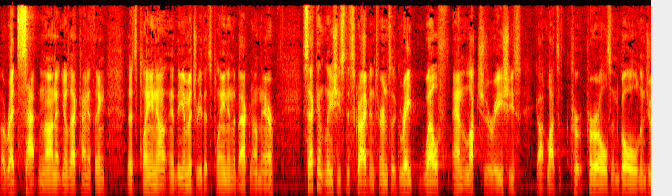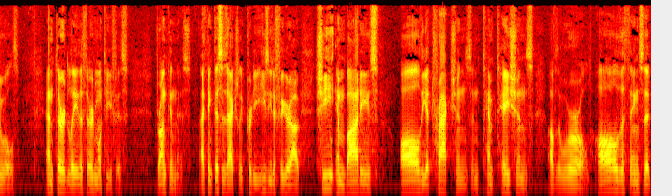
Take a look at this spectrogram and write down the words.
a red satin on it, you know, that kind of thing that's playing out, the imagery that's playing in the background there. Secondly, she's described in terms of great wealth and luxury. She's got lots of pearls and gold and jewels. And thirdly, the third motif is drunkenness. I think this is actually pretty easy to figure out. She embodies all the attractions and temptations of the world, all the things that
